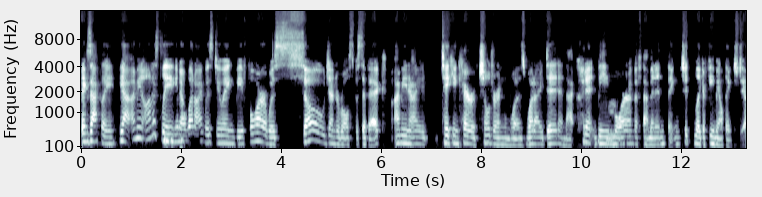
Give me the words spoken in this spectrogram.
Exactly. Yeah. I mean, honestly, mm-hmm. you know, what I was doing before was so gender role specific. I mean, I taking care of children was what I did, and that couldn't be mm. more of a feminine thing to like a female thing to do.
